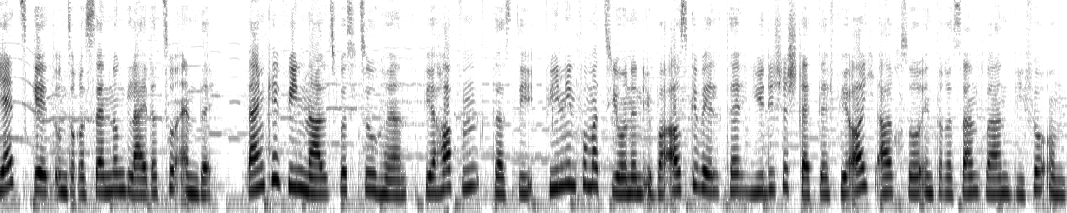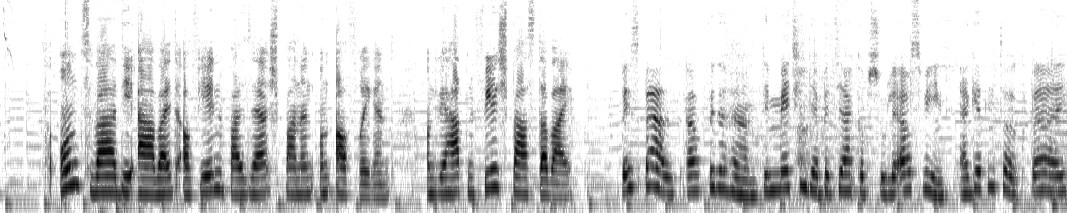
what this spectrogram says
Jetzt geht unsere Sendung leider zu Ende. Danke vielmals fürs Zuhören. Wir hoffen, dass die vielen Informationen über ausgewählte jüdische Städte für euch auch so interessant waren wie für uns. Für uns war die Arbeit auf jeden Fall sehr spannend und aufregend und wir hatten viel Spaß dabei. Bis bald, auf Wiederhören. Die Mädchen der Beth Jakobsschule aus Wien. Er geht einen Tag. Bye.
